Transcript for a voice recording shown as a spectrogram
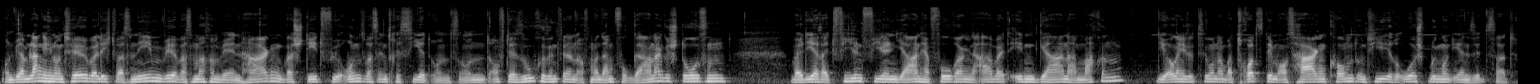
Und wir haben lange hin und her überlegt, was nehmen wir, was machen wir in Hagen, was steht für uns, was interessiert uns. Und auf der Suche sind wir dann auf Madame Fogana gestoßen, weil die ja seit vielen, vielen Jahren hervorragende Arbeit in Ghana machen, die Organisation aber trotzdem aus Hagen kommt und hier ihre Ursprünge und ihren Sitz hat.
